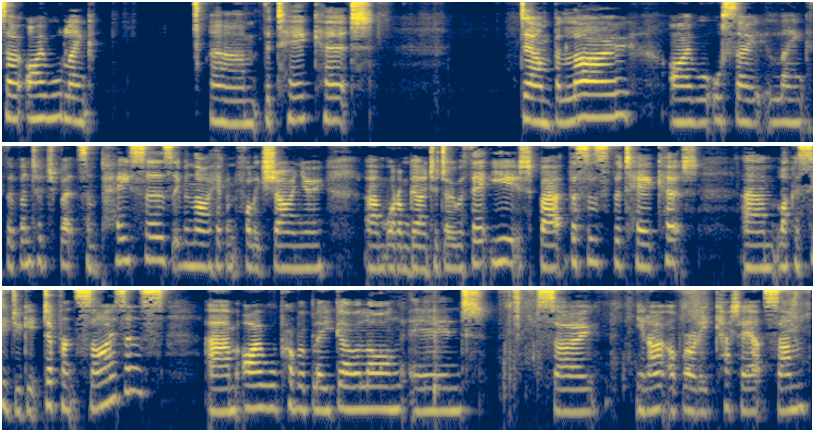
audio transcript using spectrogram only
So I will link um, the tag kit down below. I will also link the vintage bits and pieces, even though I haven't fully shown you um, what I'm going to do with that yet. But this is the tag kit. Um, like I said, you get different sizes. Um, I will probably go along and so, you know, I've already cut out some.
